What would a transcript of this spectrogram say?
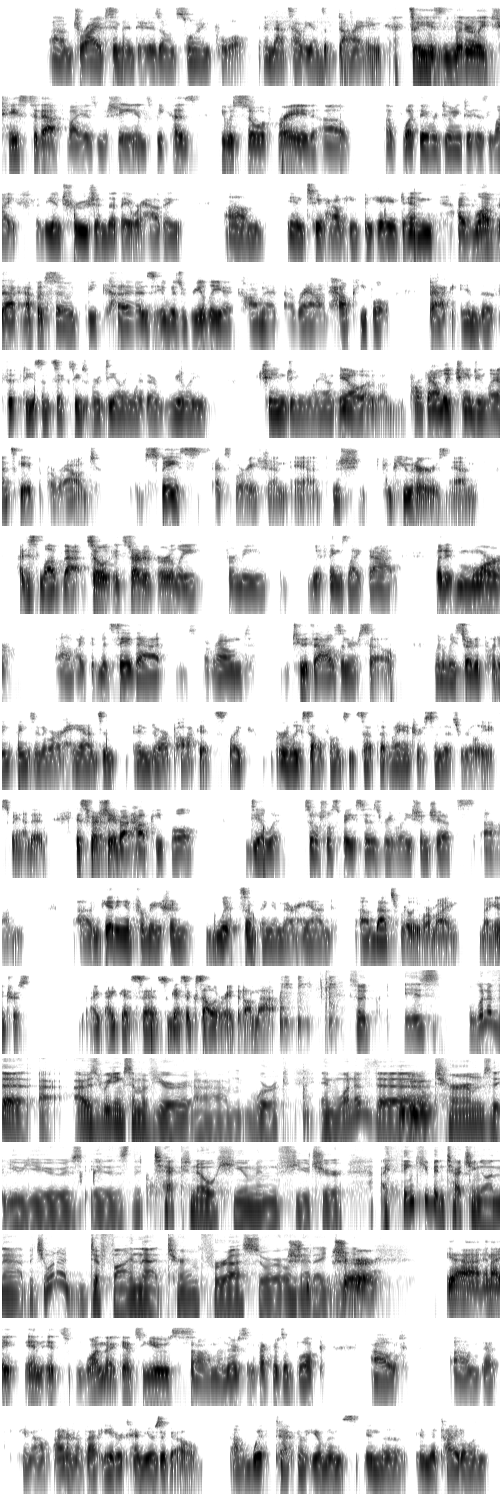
um, drives him into his own swimming pool and that's how he ends up dying. So he's literally chased to death by his machines because he was so afraid of of what they were doing to his life the intrusion that they were having um, into how he behaved. And i love that episode because it was really a comment around how people back in the 50s and 60s were dealing with a really changing land, you know, a profoundly changing landscape around space exploration and mach- computers. And I just love that. So it started early for me with things like that, but it more, um, I th- would say that around 2000 or so, when we started putting things into our hands and into our pockets, like early cell phones and stuff, that my interest in this really expanded, especially about how people deal with social spaces, relationships, um, uh, getting information with something in their hand. Um, that's really where my my interest, I, I guess, says, I guess accelerated on that. So is one of the uh, I was reading some of your um, work, and one of the mm-hmm. terms that you use is the techno-human future. I think you've been touching on that, but you want to define that term for us, or, or that idea? Sure. Yeah, and I and it's one that gets used some. And there's in fact there's a book out um, that came out I don't know about eight or ten years ago um, with techno humans in the in the title and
